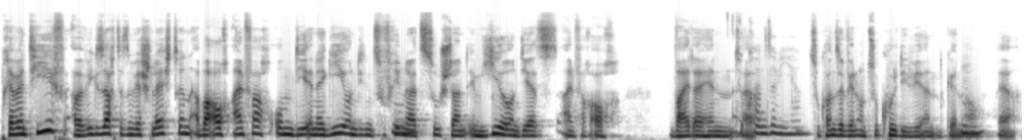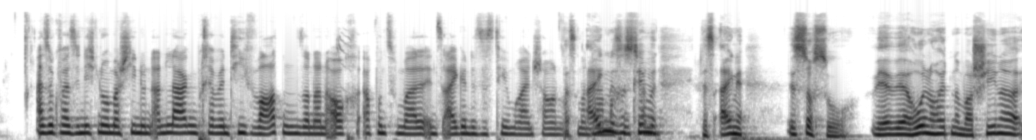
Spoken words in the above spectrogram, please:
präventiv, aber wie gesagt, da sind wir schlecht drin, aber auch einfach, um die Energie und den Zufriedenheitszustand mhm. im Hier und Jetzt einfach auch weiterhin zu konservieren. Äh, zu konservieren und zu kultivieren, genau, mhm. ja. Also quasi nicht nur Maschinen und Anlagen präventiv warten, sondern auch ab und zu mal ins eigene System reinschauen, was das man eigene da System, kann. das eigene ist doch so. Wir, wir holen heute eine Maschine.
